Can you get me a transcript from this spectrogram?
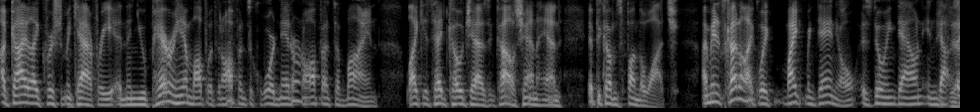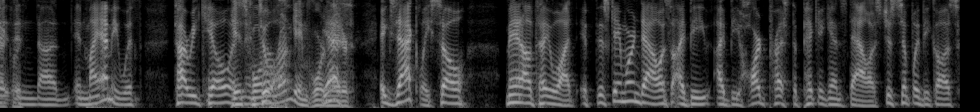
a guy like Christian McCaffrey and then you pair him up with an offensive coordinator and offensive mind, like his head coach has in Kyle Shanahan, it becomes fun to watch. I mean, it's kind of like what Mike McDaniel is doing down in Exactly. in uh, in Miami with Tyreek Hill and His and former Tua. run game coordinator. Yes, exactly. So, man, I'll tell you what. If this game were in Dallas, I'd be I'd be hard pressed to pick against Dallas, just simply because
